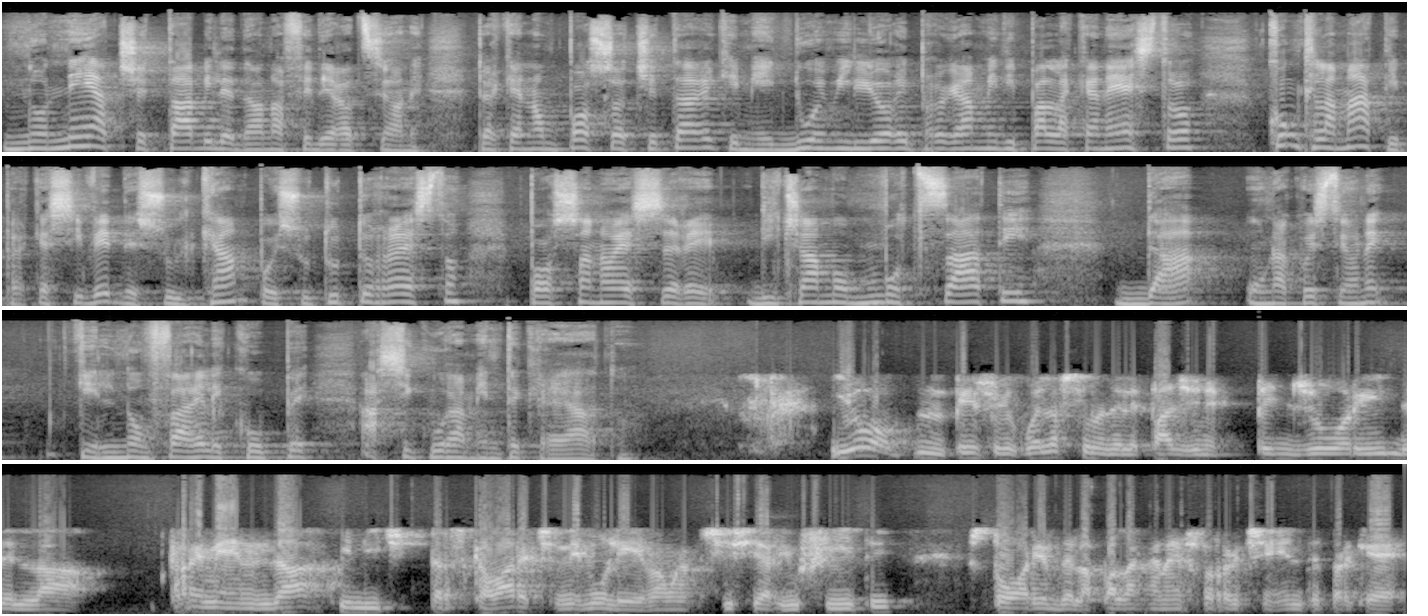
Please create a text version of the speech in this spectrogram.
non è accettabile da una federazione perché non posso accettare che i miei due migliori programmi di pallacanestro conclamati perché si vede sul campo e su tutto il resto possano essere diciamo mozzati da una questione che il non fare le coppe ha sicuramente creato. Io penso che quella sia una delle pagine peggiori della tremenda, quindi per scavare ce ne voleva, ma ci si è riusciti, storia della pallacanestro recente, perché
